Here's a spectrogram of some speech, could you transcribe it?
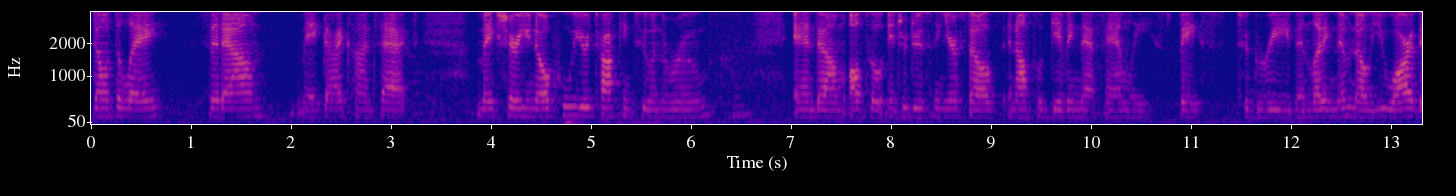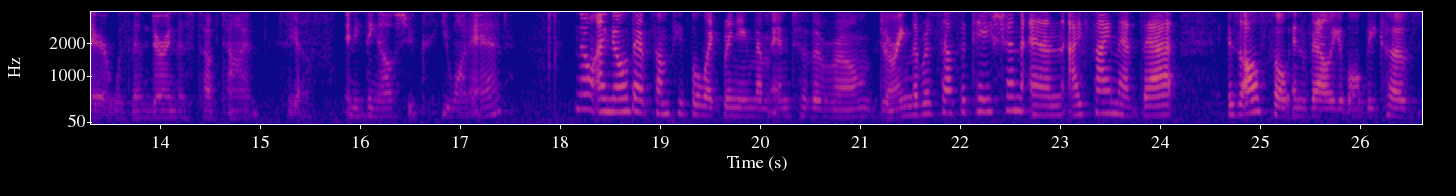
don't delay, sit down, make eye contact, make sure you know who you're talking to in the room, mm-hmm. and um, also introducing yourself and also giving that family space to grieve and letting them know you are there with them during this tough time. Yes. Anything else you you want to add? No, I know that some people like bringing them into the room during the resuscitation, and I find that that is also invaluable because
